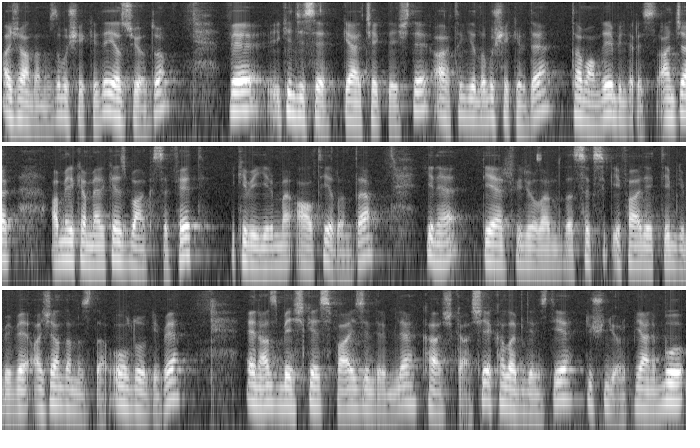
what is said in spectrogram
Ajandamızda bu şekilde yazıyordu. Ve ikincisi gerçekleşti. Artık yılı bu şekilde tamamlayabiliriz. Ancak Amerika Merkez Bankası Fed 2026 yılında yine diğer videolarında da sık sık ifade ettiğim gibi ve ajandamızda olduğu gibi en az 5 kez faiz indirimle karşı karşıya kalabiliriz diye düşünüyorum. Yani bu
